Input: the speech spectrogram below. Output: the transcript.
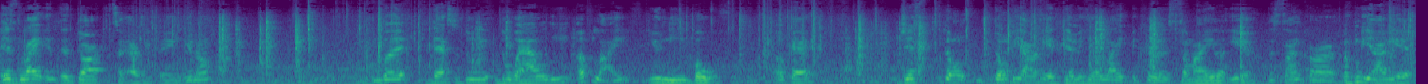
it's light and the dark to everything, you know. But that's the duality of life. You need both okay? Just don't don't be out here dimming your light because somebody, yeah, the sun card. Don't be out here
